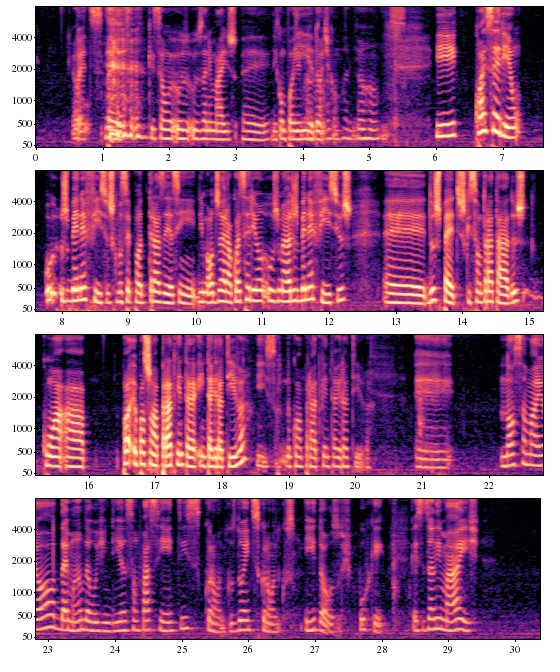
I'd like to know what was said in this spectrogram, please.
pets. Pets, que são os, os animais é, de companhia. De do- animais de companhia. Isso. E quais seriam os benefícios que você pode trazer, assim, de modo geral, quais seriam os maiores benefícios é, dos pets que são tratados com a, a- eu posso chamar prática inte- integrativa? Isso. Com a prática integrativa. É, nossa maior demanda hoje em dia são pacientes crônicos, doentes crônicos e idosos. Por quê? Esses animais,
